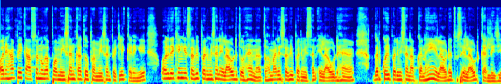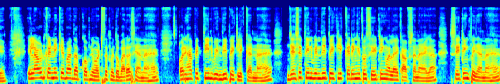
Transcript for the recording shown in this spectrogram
और यहाँ पर एक ऑप्शन होगा परमिशन का तो परमिशन पर क्लिक करेंगे। और देखेंगे सभी परमिशन अलाउड तो है ना तो हमारे सभी परमिशन अलाउड हैं। अगर कोई परमिशन आपका नहीं अलाउड है तो उसे अलाउड कर लीजिए। अलाउड करने के बाद आपको अपने व्हाट्सएप में दोबारा से आना है और यहाँ पे तीन बिंदी पे क्लिक करना है। जैसे तीन बिंदी पे क्लिक करेंगे तो सेटिंग वाला एक ऑप्शन आएगा। सेटिंग पे जाना है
